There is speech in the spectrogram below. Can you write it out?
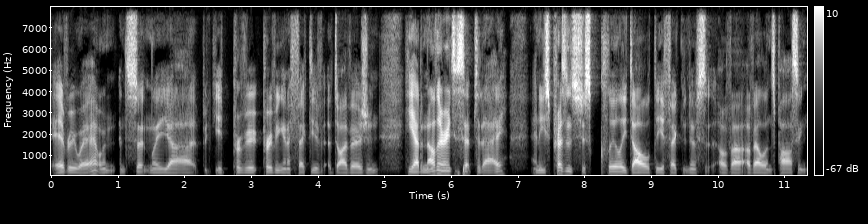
everywhere, and, and certainly uh, it prov- proving an effective diversion. He had another intercept today, and his presence just clearly dulled the effectiveness of, uh, of Allen's passing.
